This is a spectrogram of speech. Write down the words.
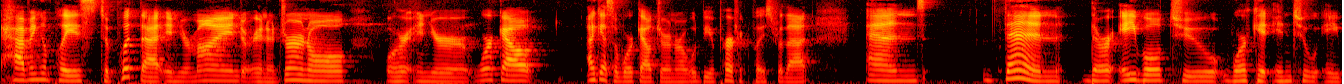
having a place to put that in your mind or in a journal or in your workout i guess a workout journal would be a perfect place for that. And then they're able to work it into a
